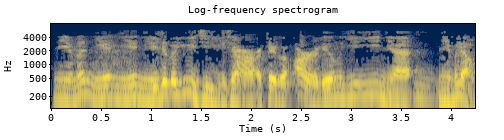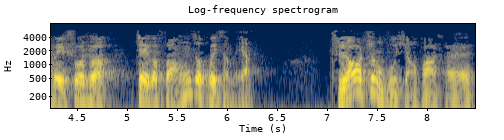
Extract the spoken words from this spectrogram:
你们你你你这个预计一下啊，这个二零一一年，嗯你们两位说说这个房子会怎么样？只要政府想发财，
